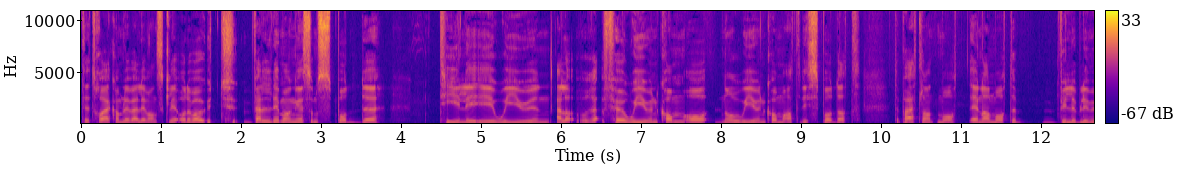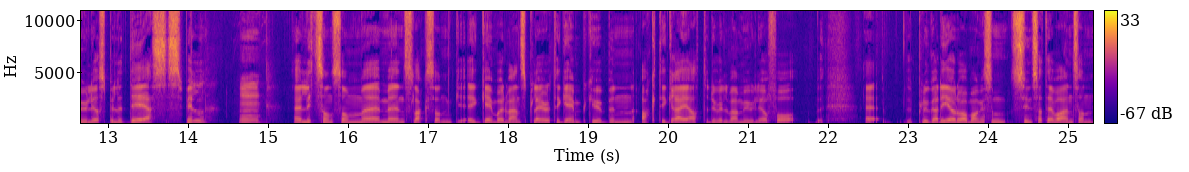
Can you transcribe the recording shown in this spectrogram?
Det tror jeg kan bli veldig vanskelig. Og det var veldig mange som spådde tidlig i Wii U-en Eller re- før Wii U-en kom, og når Wii U-en kom, at de spådde at det på et eller annet måte, en eller annen måte ville bli mulig å spille DS-spill. Mm. Eh, Litt sånn som eh, med en slags sånn Gameboy Game Boy Advance Player til GameCuben-aktig greie, at det ville være mulig å få eh, plugga de, og det var mange som syntes at det var en sånn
